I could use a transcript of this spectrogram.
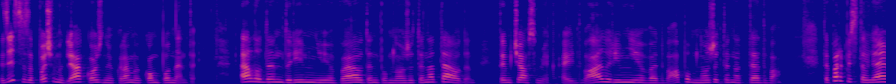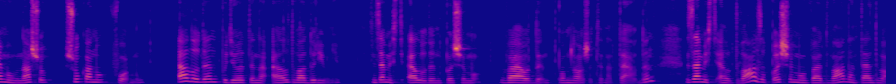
Звідси запишемо для кожної окремої компоненти. L1 дорівнює V1 помножити на T1, тим часом як L2 дорівнює V2 помножити на T2. Тепер підставляємо в нашу шукану формулу. L1 поділити на L2 дорівнює. Замість L1 пишемо V1 помножити на T1, замість L2 запишемо V2 на T2.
